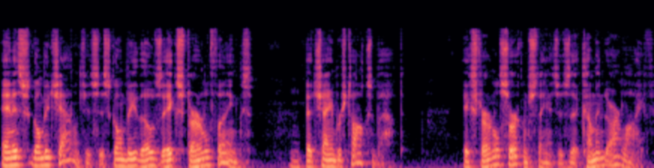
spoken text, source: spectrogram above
And it's going to be challenges. It's going to be those external things hmm. that Chambers talks about. External circumstances that come into our life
